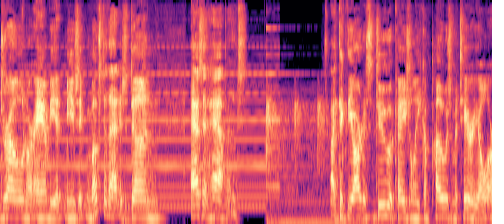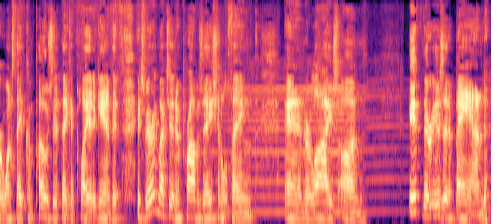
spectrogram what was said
drone or ambient music, most of that is done as it happens. I think the artists do occasionally compose material, or once they've composed it, they can play it again. But it's very much an improvisational thing and relies on, if there is a band,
